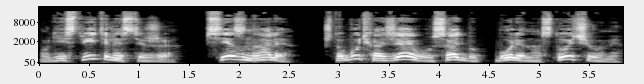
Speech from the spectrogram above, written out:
В действительности же все знали, что будь хозяева усадьбы более настойчивыми,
